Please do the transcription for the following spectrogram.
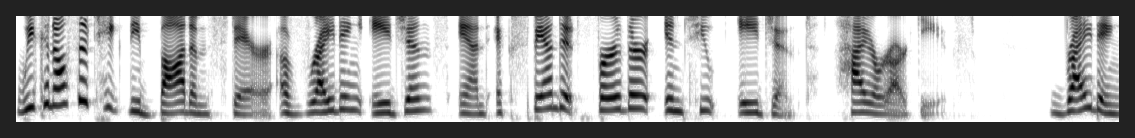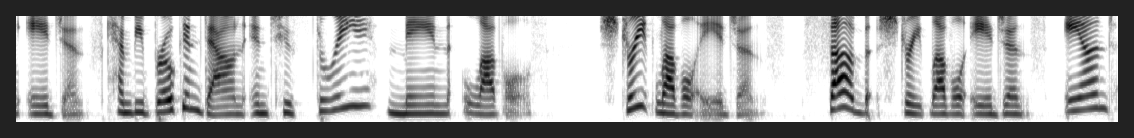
We can also take the bottom stair of writing agents and expand it further into agent hierarchies. Writing agents can be broken down into three main levels street level agents, sub street level agents, and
